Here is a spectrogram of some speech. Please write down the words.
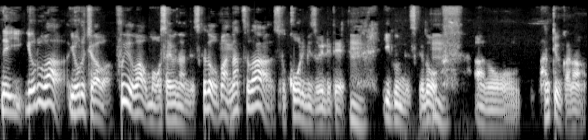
で、夜は、夜違うわ。冬はもうお茶湯なんですけど、まあ夏はその氷水を入れてうん。いくんですけど、うんあの、なんていうかな。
